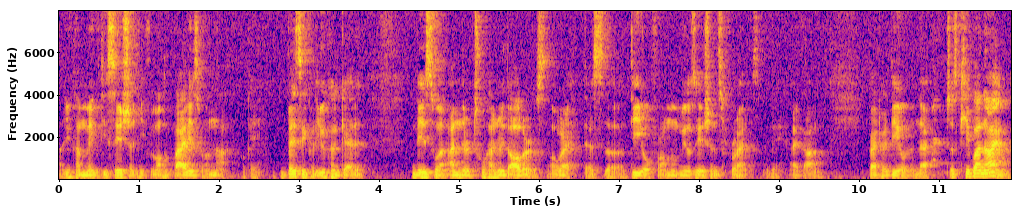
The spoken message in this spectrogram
uh, you can make decision if you want to buy this or not, okay, basically you can get it. This one under $200 all right? That's the deal from a Musician's Friends okay? I got a better deal than that. Just keep an eye on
